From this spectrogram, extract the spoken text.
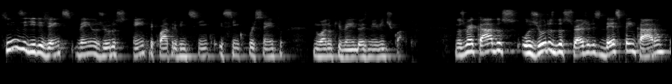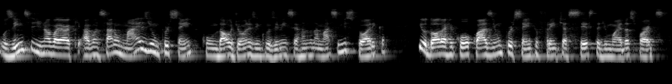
15 dirigentes veem os juros entre 4,25% e 5% no ano que vem, 2024. Nos mercados, os juros dos Treasuries despencaram, os índices de Nova York avançaram mais de 1%, com o Dow Jones inclusive encerrando na máxima histórica, e o dólar recuou quase 1% frente à cesta de moedas fortes,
